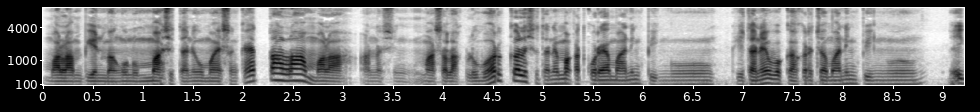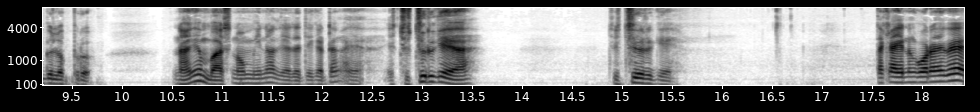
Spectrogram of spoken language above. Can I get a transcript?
malah biyen bangun rumah tani rumah sengketa lah malah anak sing masalah keluarga lah tani makat Korea maning bingung tani wegah kerja maning bingung. Ya iku loh bro. Nah ini bahas nominal ya jadi kadang ya, ya jujur ke ya. Jujur ke TKI Korea gue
